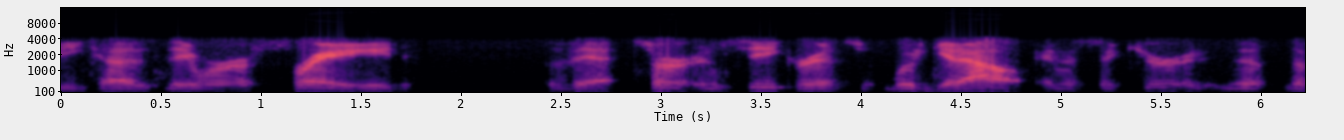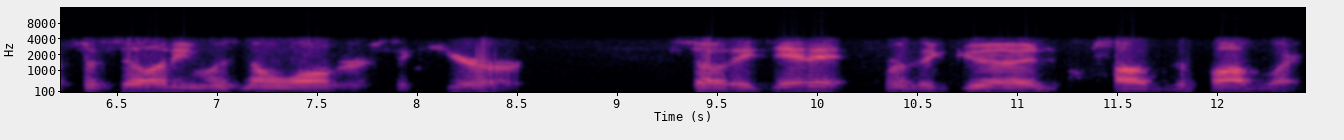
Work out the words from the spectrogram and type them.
because they were afraid that certain secrets would get out and the security the, the facility was no longer secure. So they did it for the good of the public.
